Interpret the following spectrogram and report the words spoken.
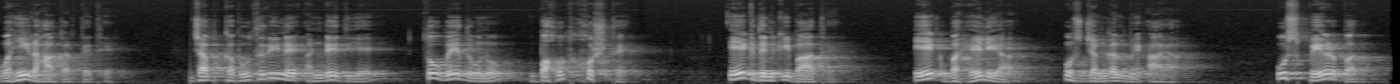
वहीं रहा करते थे। जब कबूतरी ने अंडे दिए तो वे दोनों बहुत खुश थे। एक दिन की बात है, एक बहेलिया उस जंगल में आया। उस पेड़ पर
